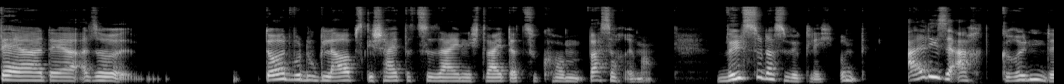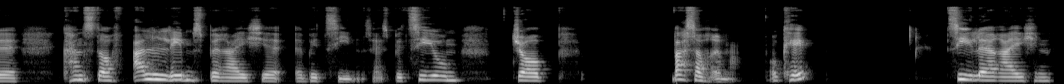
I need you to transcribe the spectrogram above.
Der, der, also dort, wo du glaubst, gescheitert zu sein, nicht weiterzukommen, was auch immer. Willst du das wirklich? Und all diese acht Gründe kannst du auf alle Lebensbereiche äh, beziehen. Das heißt Beziehung, Job, was auch immer. Okay? Ziele erreichen.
